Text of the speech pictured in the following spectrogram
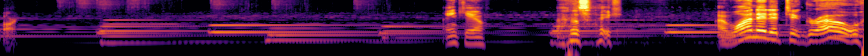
four. Thank you. I was like, I wanted it to grow.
